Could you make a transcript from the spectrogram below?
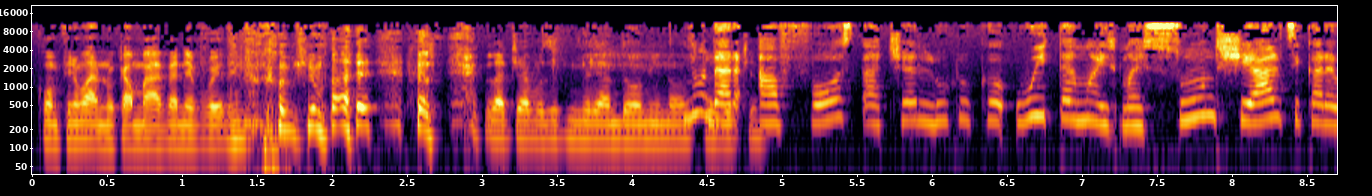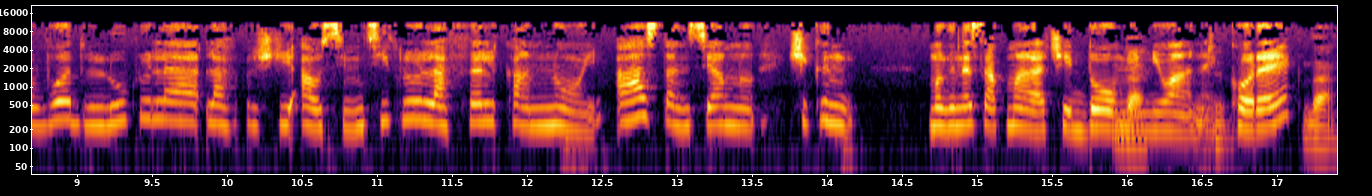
confirmare, nu că am mai avea nevoie de o confirmare la ce a văzut Nelia în 2019. Nu, dar a fost acel lucru că, uite măi, mai sunt și alții care văd lucrurile la, și au simțit lucrurile la fel ca noi. Asta înseamnă și când mă gândesc acum la cei două Da. milioane, Ce- corect? Da.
